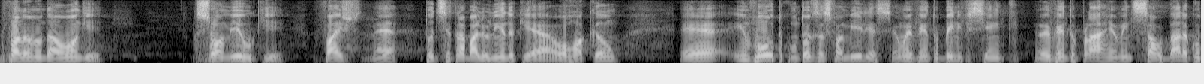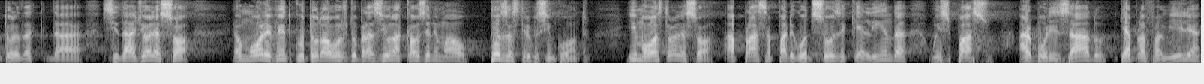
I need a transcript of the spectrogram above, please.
falando da ONG Só Amigo, que faz né, todo esse trabalho lindo que é o Rocão, é envolto com todas as famílias, é um evento beneficente, é um evento para realmente saudar a cultura da, da cidade. Olha só, é o maior evento cultural hoje do Brasil na causa animal. Todas as tribos se encontram. E mostra, olha só, a Praça Parigô de Souza, que é linda, um espaço arborizado, que é para a família,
